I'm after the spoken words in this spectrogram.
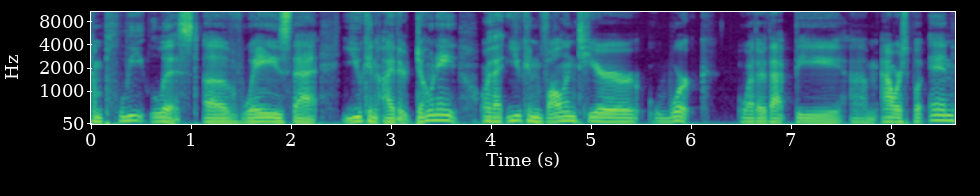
complete list of ways that you can either donate or that you can volunteer work, whether that be um, hours put in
